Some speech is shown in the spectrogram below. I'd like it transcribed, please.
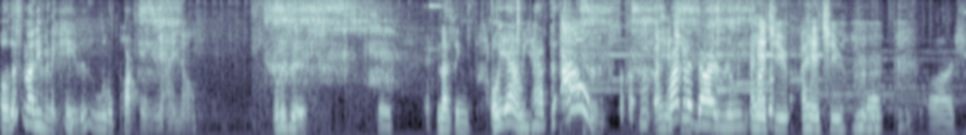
Oh, this is not even a cave. This is a little pothole. Yeah, I know. What is this? Okay, nothing. Oh yeah, we have to. Ow! Ooh, I Am I hit gonna you. die really? I Am hit gonna- you. I hit you. Oh gosh.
